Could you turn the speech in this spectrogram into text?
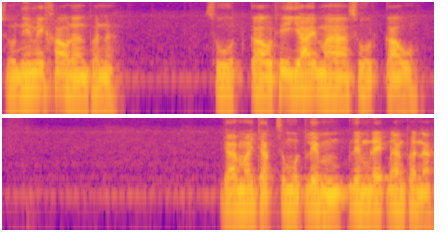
สูตรนี้ไม่เข้านั่นเพื่อนนะสูตรเก่าที่ย้ายมาสูตรเก่า ย้ายมาจากสมุดเล่มเล่มเล็กนั่นเพื่อนนะ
